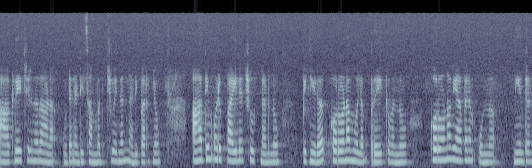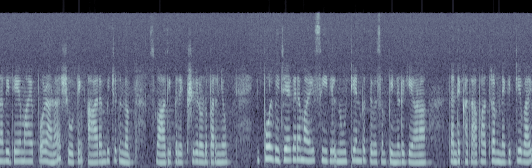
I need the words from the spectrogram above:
ആഗ്രഹിച്ചിരുന്നതാണ് ഉടനടി സമ്മതിച്ചുവെന്നും നടി പറഞ്ഞു. ആദ്യം ഒരു പൈലറ്റ് ഷൂട്ട് നടന്നു. പിന്നീട് കൊറോണ മൂലം ബ്രേക്ക് വന്നു. കൊറോണ വ്യാപനം ഒന്ന് നിയന്ത്രണ വിധേയമായപ്പോഴാണ് ഷൂട്ടിംഗ് ആരംഭിച്ചതെന്നും സ്വാതി പ്രേക്ഷകരോട് പറഞ്ഞു. ഇപ്പോൾ വിജയകരമായി സീരിയൽ നൂറ്റി അൻപത് ദിവസം പിന്നിടുകയാണ്. തന്റെ കഥാപാത്രം നെഗറ്റീവായി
